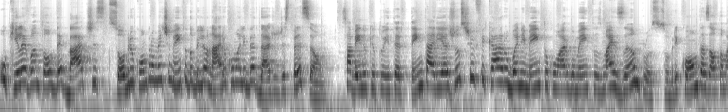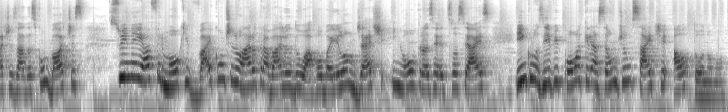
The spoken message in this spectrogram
o que levantou debates sobre o comprometimento do bilionário com a liberdade de expressão. Sabendo que o Twitter tentaria justificar o banimento com argumentos mais amplos sobre contas automatizadas com bots, Sweeney afirmou que vai continuar o trabalho do ElonJet em outras redes sociais inclusive com a criação de um site autônomo.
